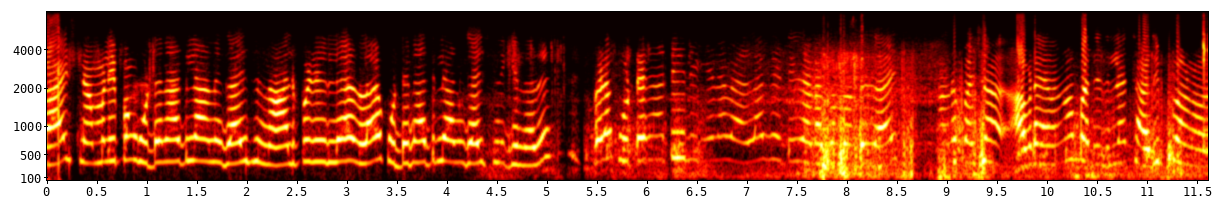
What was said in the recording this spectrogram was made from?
ഗായ്സ് നമ്മളിപ്പം കുട്ടനാട്ടിലാണ്. ഗായ്സ് നാലുപുഴയിലുള്ള കുട്ടനാട്ടിലാണ് ഗായ്സ് നിൽക്കുന്നത്. ഇവിടെ കുട്ടനാട്ടിൽ ഇങ്ങനെ വെള്ളം കെട്ടി കിടക്കുന്നുണ്ട് ഗായ്സ് പക്ഷെ അവിടെ ഇറങ്ങാൻ പറ്റത്തില്ല ചതിപ്പാണ്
